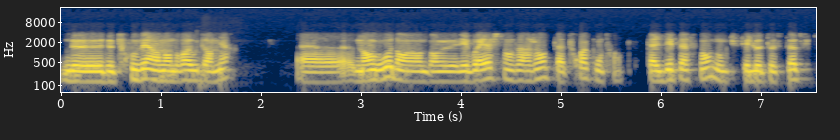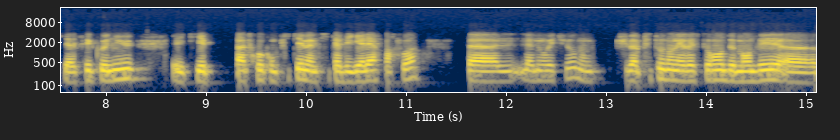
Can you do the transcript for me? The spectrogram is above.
de, de trouver un endroit où dormir. mais en gros, dans, dans les voyages sans argent, tu as trois contraintes. Tu as le déplacement, donc tu fais de l'autostop, ce qui est assez connu et qui est pas trop compliqué, même si tu as des galères parfois. Tu as la nourriture, donc tu vas plutôt dans les restaurants demander euh,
